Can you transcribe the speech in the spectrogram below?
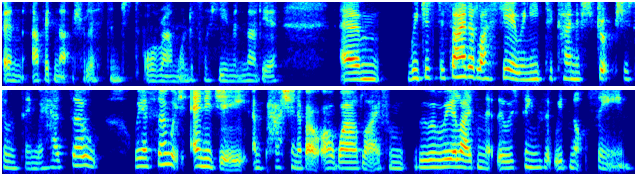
an avid naturalist and just all around wonderful human, Nadia, um, we just decided last year we need to kind of structure something. We had so we have so much energy and passion about our wildlife and we were realizing that there was things that we'd not seen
